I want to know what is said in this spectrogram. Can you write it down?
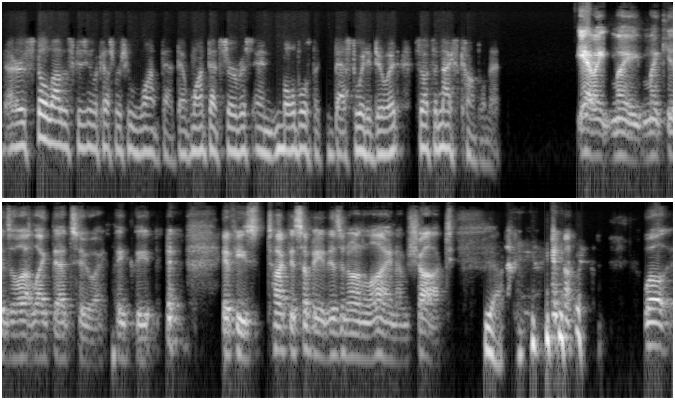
there's still a lot of those casino customers who want that, that want that service, and mobile is the best way to do it. So it's a nice complement. Yeah, my my my kid's a lot like that too. I think the if he's talked to somebody that isn't online, I'm shocked. Yeah. Well,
